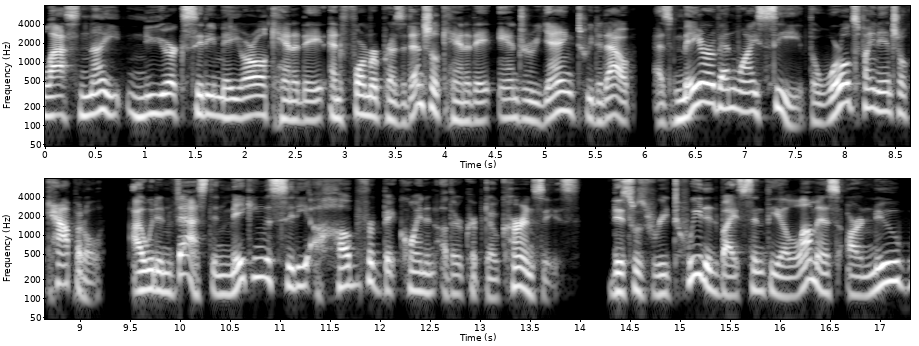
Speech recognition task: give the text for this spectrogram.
Last night, New York City mayoral candidate and former presidential candidate Andrew Yang tweeted out As mayor of NYC, the world's financial capital, I would invest in making the city a hub for Bitcoin and other cryptocurrencies. This was retweeted by Cynthia Lummis, our new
